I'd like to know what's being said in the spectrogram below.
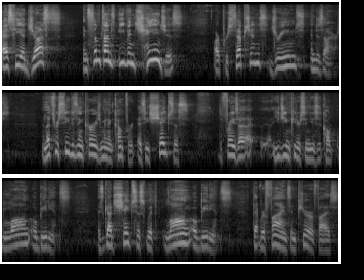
as He adjusts and sometimes even changes our perceptions, dreams, and desires. And let's receive His encouragement and comfort as He shapes us the phrase uh, Eugene Peterson uses called long obedience. As God shapes us with long obedience that refines and purifies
